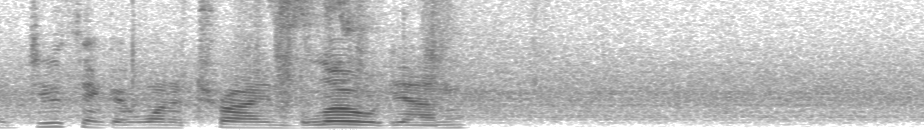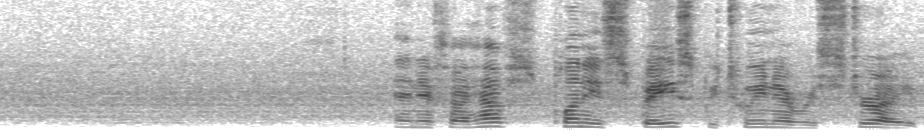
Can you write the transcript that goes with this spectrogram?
I do think I want to try and blow again. And if I have plenty of space between every stripe,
